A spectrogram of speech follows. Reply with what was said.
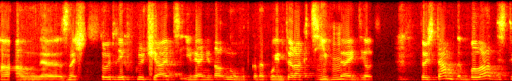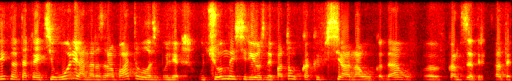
а, э, значит, стоит ли их включать, или они, ну, вот такой интерактив, mm-hmm. да, и делать то есть там была действительно такая теория, она разрабатывалась, были ученые серьезные, потом, как и вся наука, да, в, в конце 30-х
